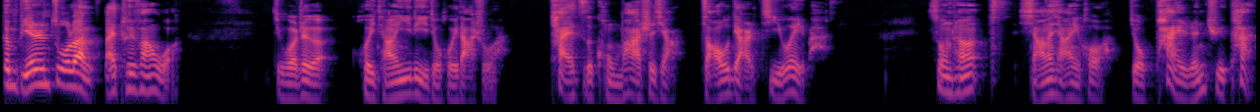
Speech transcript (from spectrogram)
跟别人作乱来推翻我？结果这个惠强伊利就回答说：“太子恐怕是想早点继位吧？”宋城想了想以后啊，就派人去看，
